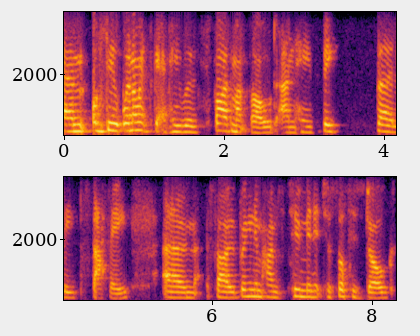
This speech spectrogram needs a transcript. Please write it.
Um, obviously, when I went to get him, he was five months old, and he's a big, burly staffy. Um, so bringing him home to two miniature sausage dogs,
